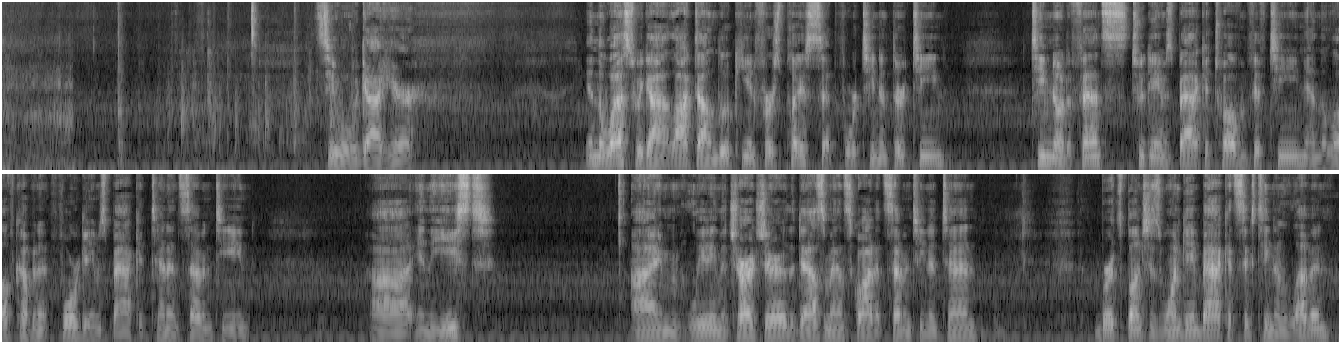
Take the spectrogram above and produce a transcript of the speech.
Let's see what we got here. In the West, we got Lockdown Lukey in first place at 14 and 13. Team No Defense, two games back at 12 and 15, and the Love Covenant, four games back at 10 and 17. Uh, in the East, I'm leading the charge there. The Dazzleman squad at 17 and 10. Bert's Bunch is one game back at 16 and 11.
